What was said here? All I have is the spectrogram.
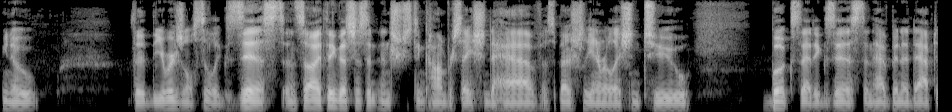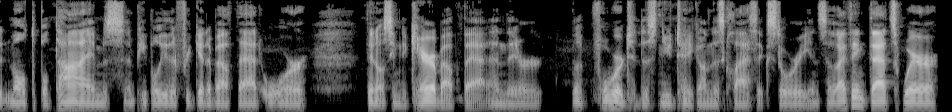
you know the the original still exists. And so i think that's just an interesting conversation to have especially in relation to books that exist and have been adapted multiple times and people either forget about that or they don't seem to care about that and they're look forward to this new take on this classic story and so i think that's where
